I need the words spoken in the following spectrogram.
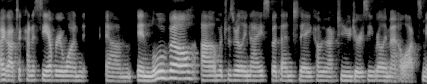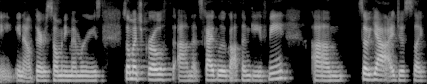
I got to kind of see everyone um, in Louisville, um, which was really nice. But then today, coming back to New Jersey, really meant a lot to me. You know, there's so many memories, so much growth um, that Sky Blue Gotham gave me. Um, so yeah, I just like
